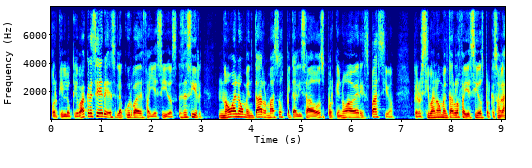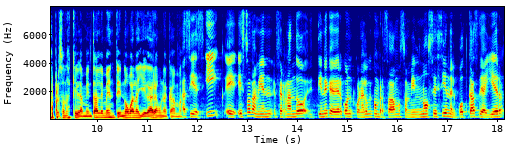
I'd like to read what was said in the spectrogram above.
Porque lo que va a crecer es la curva de fallecidos. Es decir, no van a aumentar más hospitalizados porque no va a haber espacio, pero sí van a aumentar los fallecidos porque son las personas que lamentablemente no van a llegar a una cama. Así es. Y eh, esto también, Fernando, tiene que ver con, algo que conversábamos también, no sé si en el podcast de ayer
